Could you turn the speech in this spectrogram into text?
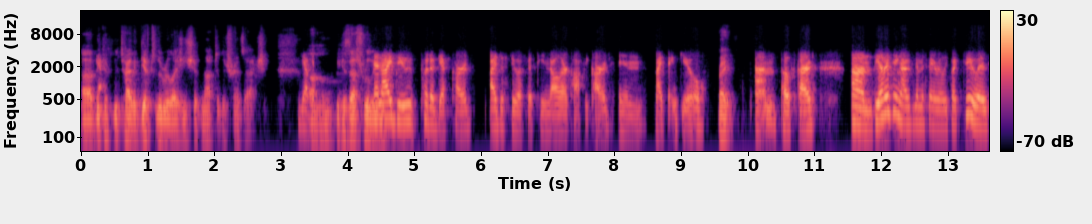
uh, because yeah. we tie the gift to the relationship, not to the transaction. Yep. Um, because that's really. And I do put a gift card. I just do a $15 coffee card in my thank you right. um, postcard. Um, the other thing I was going to say really quick too is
